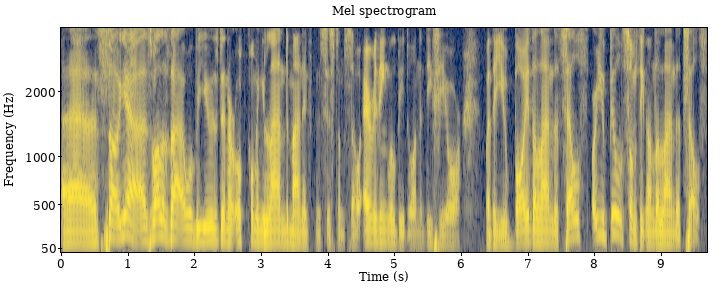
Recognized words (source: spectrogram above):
uh, so yeah, as well as that, it will be used in our upcoming land management system. So everything will be done in DCR, whether you buy the land itself or you build something on the land itself.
